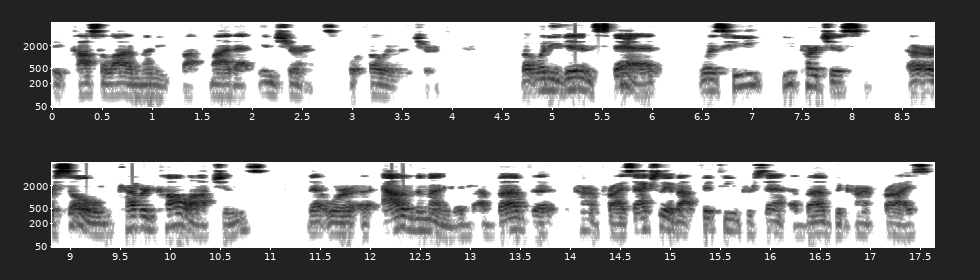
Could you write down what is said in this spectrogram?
It costs a lot of money to buy that insurance, portfolio insurance. But what he did instead was he he purchased or, sold covered call options that were uh, out of the money, above the current price, actually about 15% above the current price.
